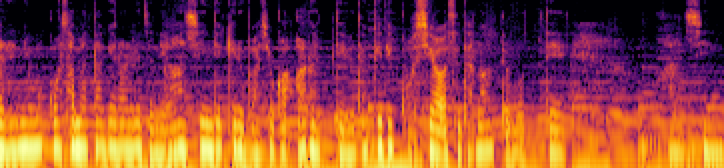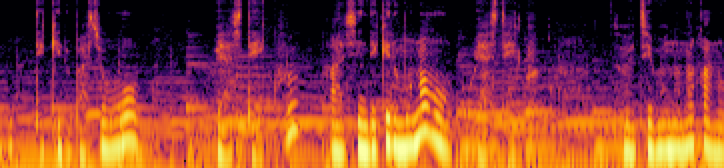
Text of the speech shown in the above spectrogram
誰にもこう妨げられずに安心できる場所があるっていうだけでこう幸せだなって思って安心できる場所を増やしていく安心できるものを増やしていくそういう自分の中の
